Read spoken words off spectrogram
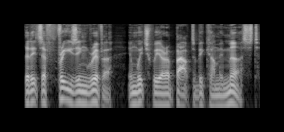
that it's a freezing river in which we are about to become immersed.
